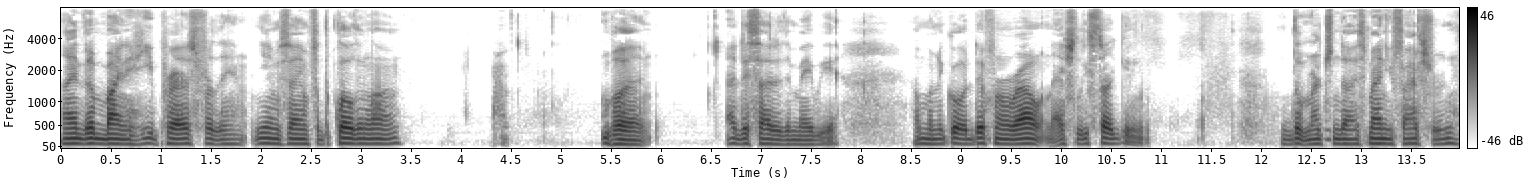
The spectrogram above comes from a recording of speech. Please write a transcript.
I ended up buying a heat press for the, you know what I'm saying, for the clothing line. But I decided that maybe I'm gonna go a different route and actually start getting the merchandise manufactured.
